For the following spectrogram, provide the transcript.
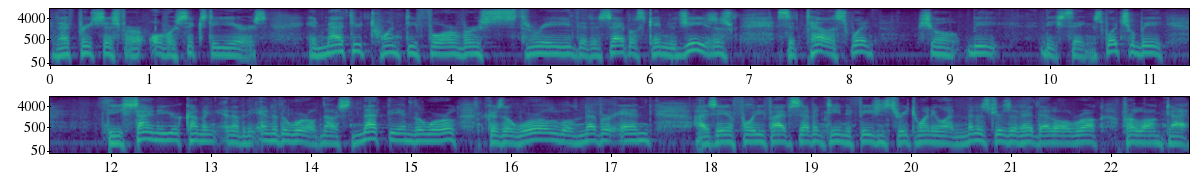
And I've preached this for over 60 years. In Matthew 24, verse 3, the disciples came to Jesus and said, Tell us, when shall be these things? What shall be the sign of your coming and of the end of the world. Now, it's not the end of the world because the world will never end. Isaiah 45, 17, Ephesians 3, 21. Ministers have had that all wrong for a long time.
